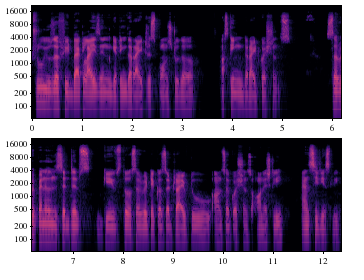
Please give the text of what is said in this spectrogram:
true user feedback lies in getting the right response to the asking the right questions. Survey panel incentives gives the survey takers a drive to answer questions honestly and seriously.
